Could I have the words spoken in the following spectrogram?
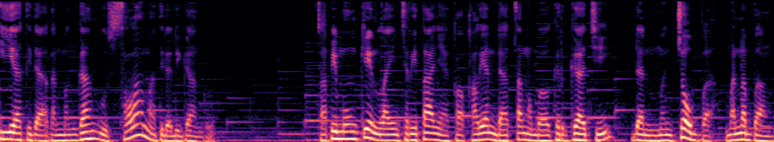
ia tidak akan mengganggu selama tidak diganggu. Tapi mungkin lain ceritanya kalau kalian datang membawa gergaji dan mencoba menebang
